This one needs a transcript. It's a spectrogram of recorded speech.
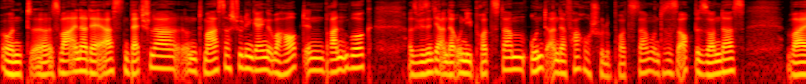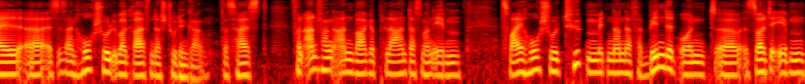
Und äh, es war einer der ersten Bachelor- und Masterstudiengänge überhaupt in Brandenburg. Also wir sind ja an der Uni Potsdam und an der Fachhochschule Potsdam. Und das ist auch besonders, weil äh, es ist ein hochschulübergreifender Studiengang. Das heißt, von Anfang an war geplant, dass man eben zwei Hochschultypen miteinander verbindet und äh, es sollte eben ein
